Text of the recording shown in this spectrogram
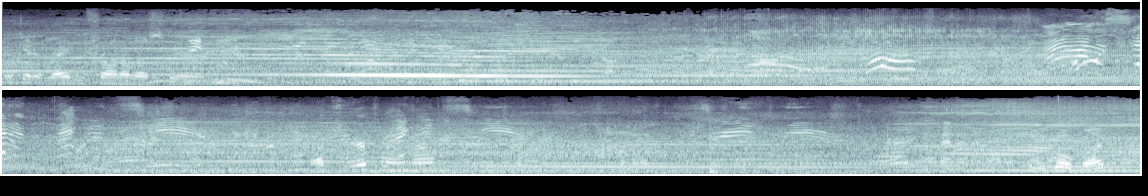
We'll get it right in front of us here. That's the airplane now. There you go, bud.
